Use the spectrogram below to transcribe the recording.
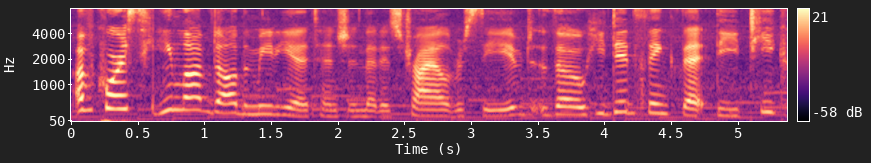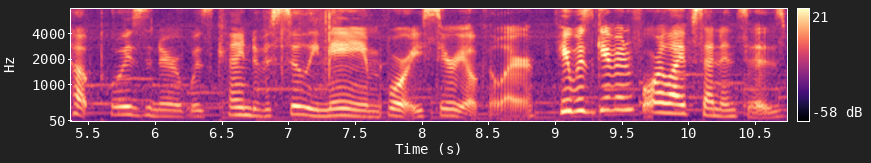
Of course, he loved all the media attention that his trial received, though he did think that the teacup poisoner was kind of a silly name for a serial killer. He was given four life sentences,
